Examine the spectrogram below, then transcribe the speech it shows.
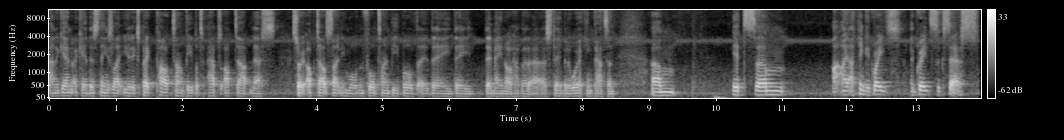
And again, okay, there's things like you'd expect part-time people to perhaps opt out less sorry, opt out slightly more than full time people. They, they, they, they may not have a, a stable working pattern. Um, it's, um, I, I think, a great, a great success.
